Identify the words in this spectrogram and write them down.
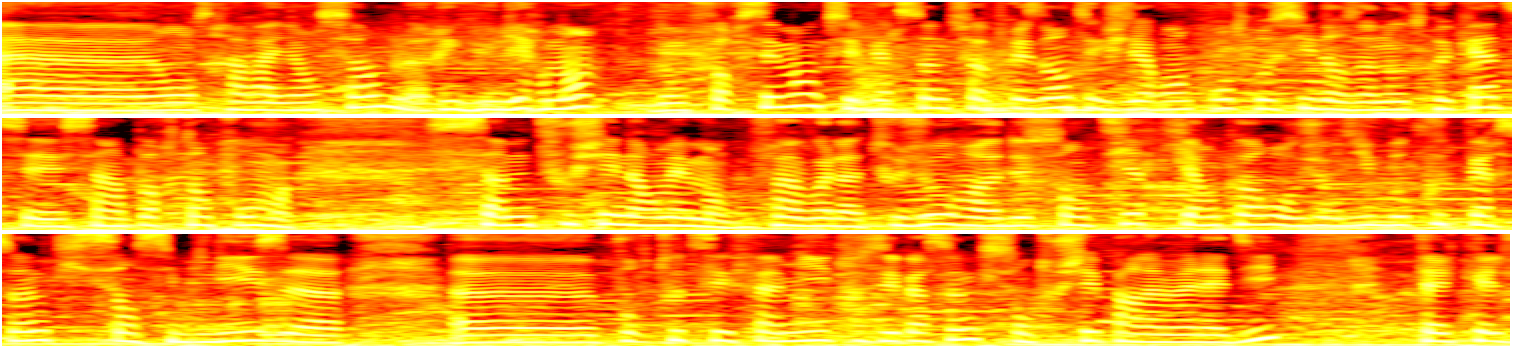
on travaille ensemble régulièrement. Donc forcément, que ces personnes soient présentes et que je les rencontre aussi dans un autre cadre, c'est important pour moi. Ça me touche énormément. Enfin voilà, toujours de sentir qu'il y a encore aujourd'hui beaucoup de personnes qui se sensibilisent pour toutes ces familles, toutes ces personnes qui sont touchées par la maladie, telle qu'elle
